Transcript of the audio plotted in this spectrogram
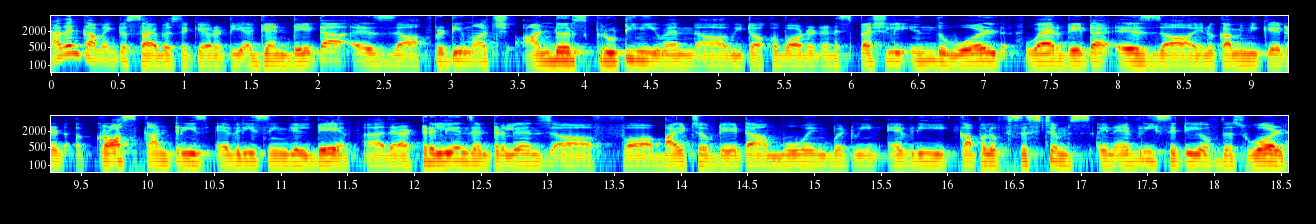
And then coming to cybersecurity, again, data is uh, pretty much under scrutiny when uh, we talk about it, and especially in the world where data is, uh, you know, communicated across countries every single day. Uh, there are trillions and trillions of uh, bytes of data moving between every couple of systems in every city of this world.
